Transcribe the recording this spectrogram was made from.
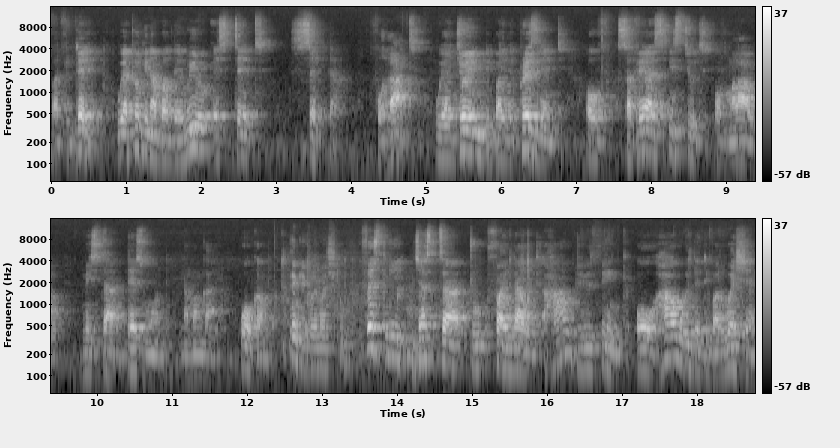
But today, we are talking about the real estate sector. For that, we are joined by the president of Surveyors Institute of Malawi, Mr. Desmond Namangale. Welcome. Thank you very much. Firstly, just uh, to find out, how do you think, or how will the devaluation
